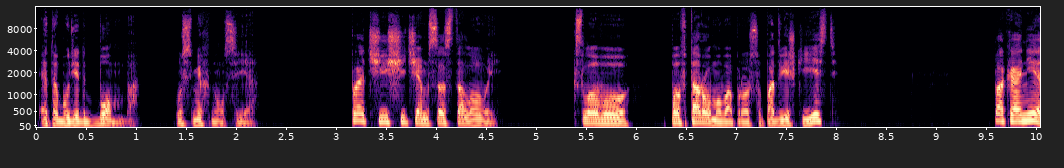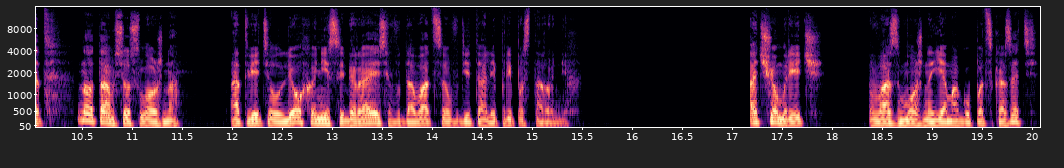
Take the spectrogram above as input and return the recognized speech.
это будет бомба», — усмехнулся я. «Почище, чем со столовой. К слову, по второму вопросу подвижки есть? Пока нет, но там все сложно, ответил Леха, не собираясь вдаваться в детали при посторонних. О чем речь? Возможно, я могу подсказать.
